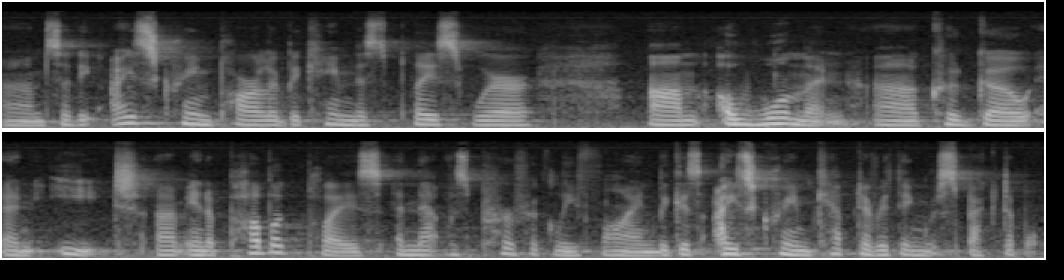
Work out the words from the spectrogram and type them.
Um, so the ice cream parlor became this place where um, a woman uh, could go and eat um, in a public place, and that was perfectly fine because ice cream kept everything respectable.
